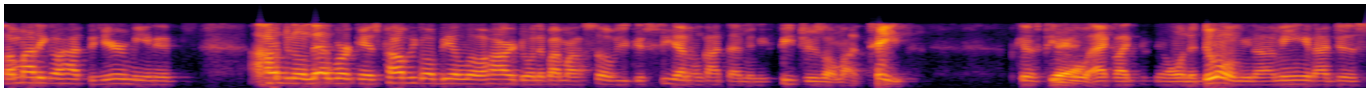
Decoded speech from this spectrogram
Somebody gonna have to hear me, and if I don't do no networking, it's probably gonna be a little hard doing it by myself. You can see I don't got that many features on my tape because people Yeah. act like they don't want to do them. You know what I mean? I just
